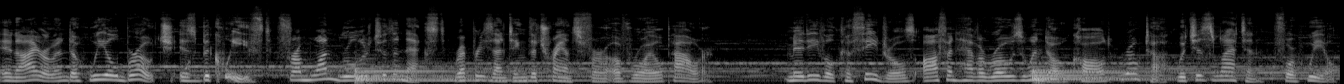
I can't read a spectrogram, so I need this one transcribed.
in Ireland, a wheel brooch is bequeathed from one ruler to the next, representing the transfer of royal power. Medieval cathedrals often have a rose window called rota, which is Latin for wheel.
